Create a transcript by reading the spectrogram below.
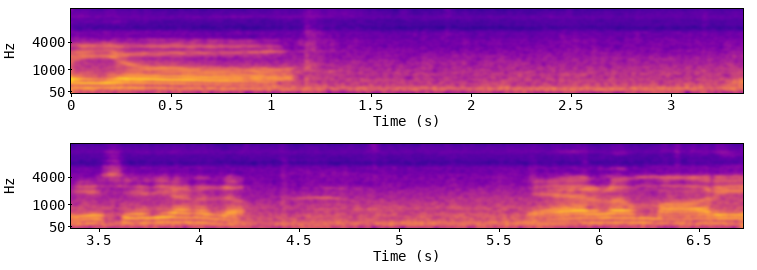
അയ്യോ. ഈ ശരിയാണല്ലോ. കേരളം മാറി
